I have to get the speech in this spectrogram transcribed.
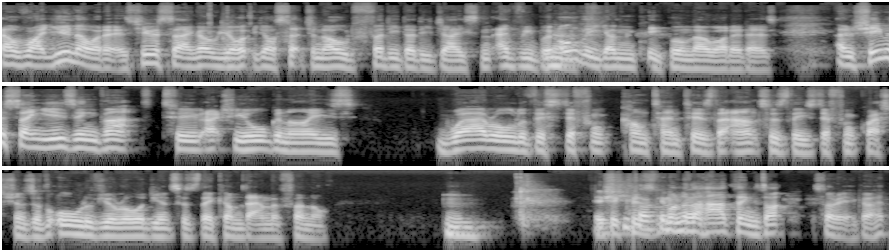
oh, right, you know what it is. She was saying, oh, you're, you're such an old fuddy duddy, Jason. Everybody, no. all the young people know what it is. And she was saying using that to actually organize where all of this different content is that answers these different questions of all of your audience as they come down the funnel. Mm. Because one about, of the hard things, I, sorry, go ahead.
